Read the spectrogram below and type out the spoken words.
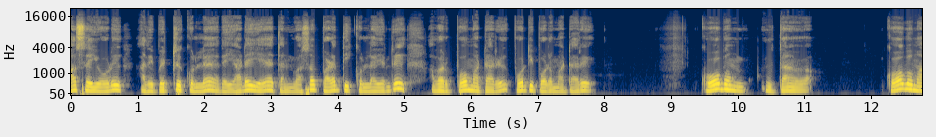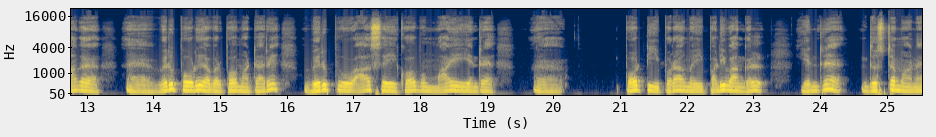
ஆசையோடு அதை பெற்றுக்கொள்ள அதை அடைய தன் வசப்படுத்தி கொள்ள என்று அவர் போகமாட்டார் போட்டி போட மாட்டார் கோபம் த கோபமாக வெறுப்போடு அவர் போக மாட்டார் வெறுப்பு ஆசை கோபம் மாயை என்ற போட்டி பொறாமை படிவாங்கல் என்ற துஷ்டமான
